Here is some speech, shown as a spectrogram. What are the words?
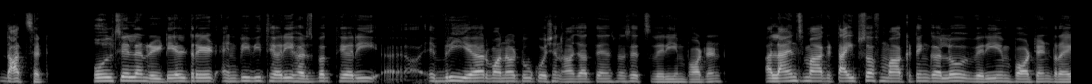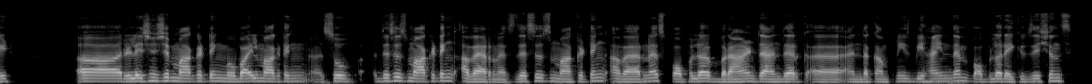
that's it wholesale and retail trade NPV theory Herzberg theory every year one और टू क्वेश्चन आ जाते हैं इसमें से it's very important alliance market types of marketing कर very important right? Uh, relationship marketing mobile marketing uh, so this is marketing awareness. This is marketing awareness popular brands and their uh, and the companies behind them popular acquisitions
